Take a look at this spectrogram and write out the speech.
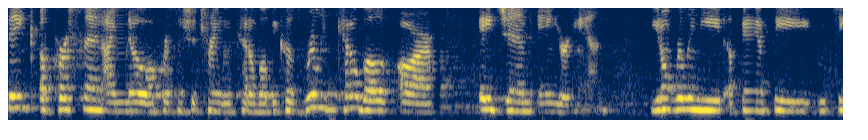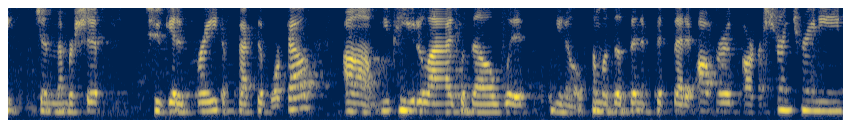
think a person, I know a person should train with kettlebell because really kettlebells are a gym in your hand. You don't really need a fancy boutique gym membership to get a great effective workout. Um, you can utilize the bell with, you know, some of the benefits that it offers are strength training,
